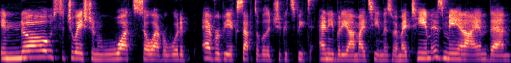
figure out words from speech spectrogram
in no situation whatsoever would it ever be acceptable that you could speak to anybody on my team this way. My team is me and I am them.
